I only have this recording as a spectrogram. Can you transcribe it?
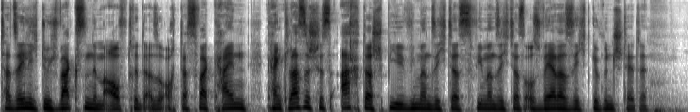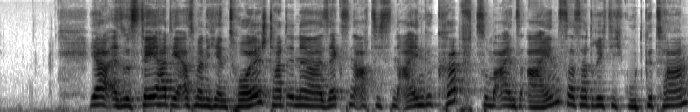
tatsächlich durchwachsenem Auftritt. Also auch das war kein, kein klassisches Achterspiel, wie man sich das, wie man sich das aus Werder Sicht gewünscht hätte. Ja, also Stay hat ja erstmal nicht enttäuscht, hat in der 86. eingeköpft zum 1-1. Das hat richtig gut getan.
